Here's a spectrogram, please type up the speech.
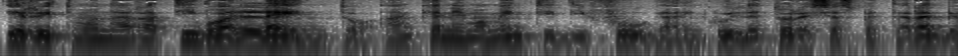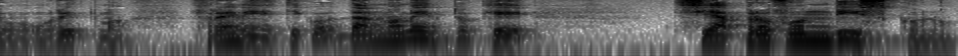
Il ritmo narrativo è lento anche nei momenti di fuga in cui il lettore si aspetterebbe un ritmo frenetico, dal momento che si approfondiscono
